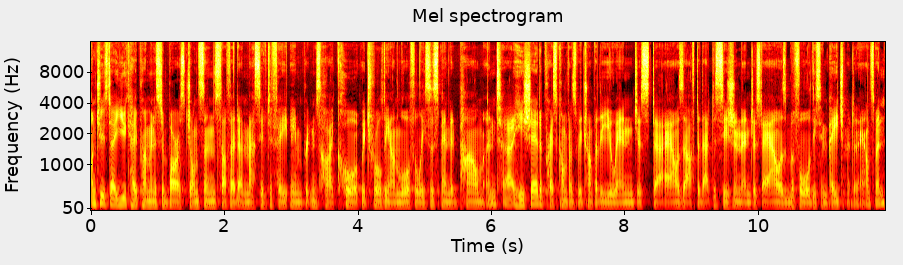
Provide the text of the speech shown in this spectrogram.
On Tuesday, UK Prime Minister Boris Johnson suffered a massive defeat in Britain's High Court, which ruled the unlawfully suspended Parliament. Uh, he shared a press conference with Trump at the UN just uh, hours after that decision and just hours before this impeachment announcement.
